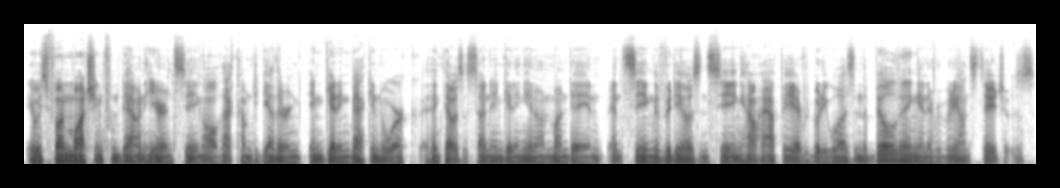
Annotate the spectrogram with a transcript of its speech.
It was fun watching from down here and seeing all that come together and, and getting back into work. I think that was a Sunday and getting in on Monday and, and seeing the videos and seeing how happy everybody was in the building and everybody on stage. It was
